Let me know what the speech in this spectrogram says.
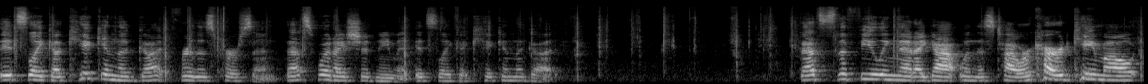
it's like a kick in the gut for this person. That's what I should name it. It's like a kick in the gut. That's the feeling that I got when this tower card came out.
